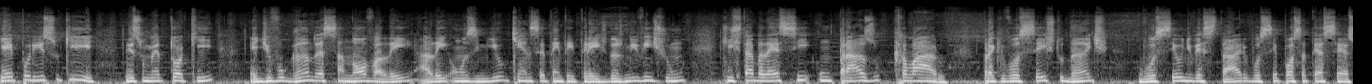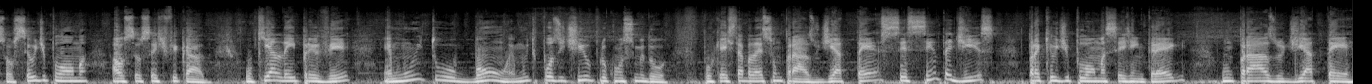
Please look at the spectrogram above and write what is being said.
E é por isso que, nesse momento, estou aqui é, divulgando essa nova lei, a Lei 11.573 de 2021, que estabelece um prazo claro para que você, estudante, você universitário, você possa ter acesso ao seu diploma, ao seu certificado. O que a lei prevê é muito bom, é muito positivo para o consumidor, porque estabelece um prazo de até 60 dias para que o diploma seja entregue, um prazo de até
